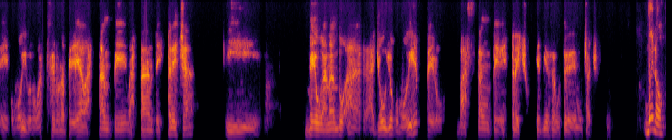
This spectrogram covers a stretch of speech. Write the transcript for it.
eh, como digo, no va a ser una pelea bastante, bastante estrecha, y veo ganando a, a Jojo, como dije, pero bastante estrecho. ¿Qué piensan ustedes, muchachos? Bueno,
